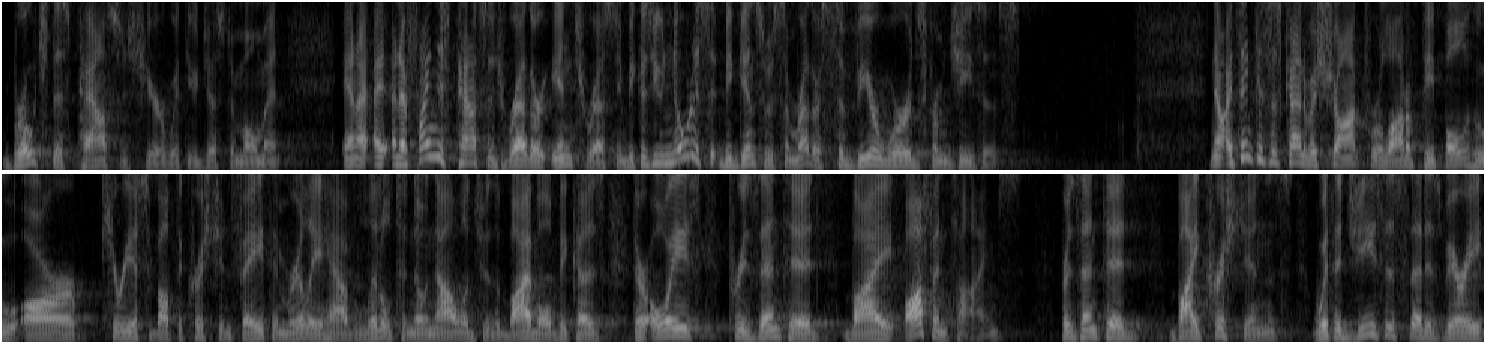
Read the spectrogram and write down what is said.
broach this passage here with you just a moment. And I, and I find this passage rather interesting because you notice it begins with some rather severe words from Jesus. Now, I think this is kind of a shock for a lot of people who are curious about the Christian faith and really have little to no knowledge of the Bible because they're always presented by, oftentimes, presented by Christians with a Jesus that is very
